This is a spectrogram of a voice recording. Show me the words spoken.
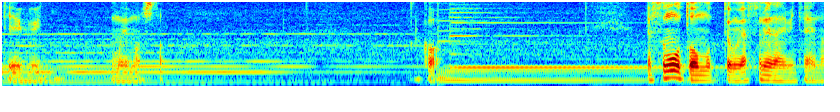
ていう風に思いました。なんか休もうと思っても休めないみたいな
